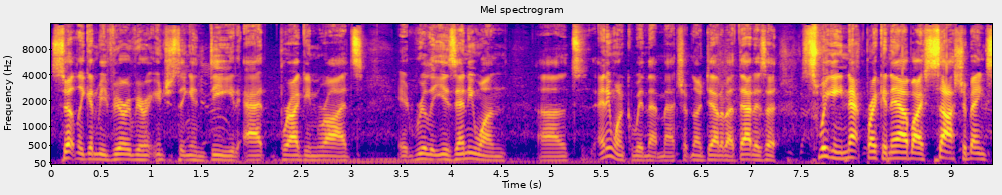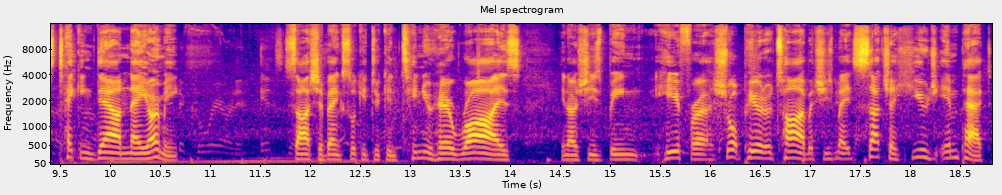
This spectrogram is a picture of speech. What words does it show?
certainly going to be very, very interesting indeed at Bragging Rights. It really is anyone uh, anyone could win that matchup, no doubt about that. A swinging neckbreaker now by Sasha Banks taking down Naomi. Sasha Banks looking to continue her rise. You know, she's been here for a short period of time, but she's made such a huge impact.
